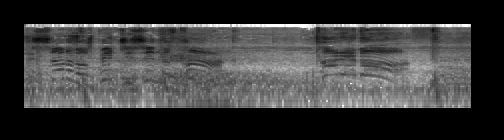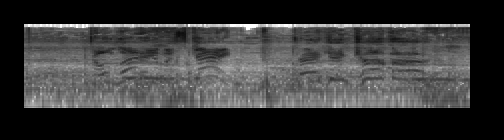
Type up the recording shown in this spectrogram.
The son of a bitch is in the park. Cut him off. Don't let him escape. Taking cover!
